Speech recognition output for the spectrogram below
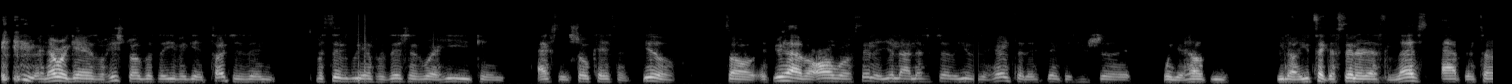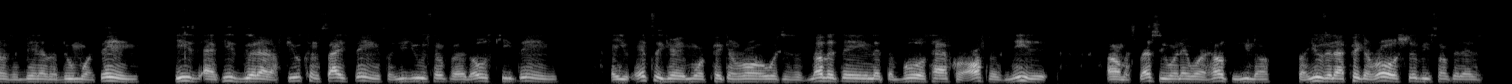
and there were games where he struggled to even get touches and specifically in positions where he can actually showcase his skill. So if you have an all-world center, you're not necessarily using him to the extent that you should when you're healthy. You know, you take a center that's less apt in terms of being able to do more things. He's he's good at a few concise things, so you use him for those key things, and you integrate more pick and roll, which is another thing that the Bulls half court offense needed, um, especially when they weren't healthy. You know, so using that pick and roll should be something that's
